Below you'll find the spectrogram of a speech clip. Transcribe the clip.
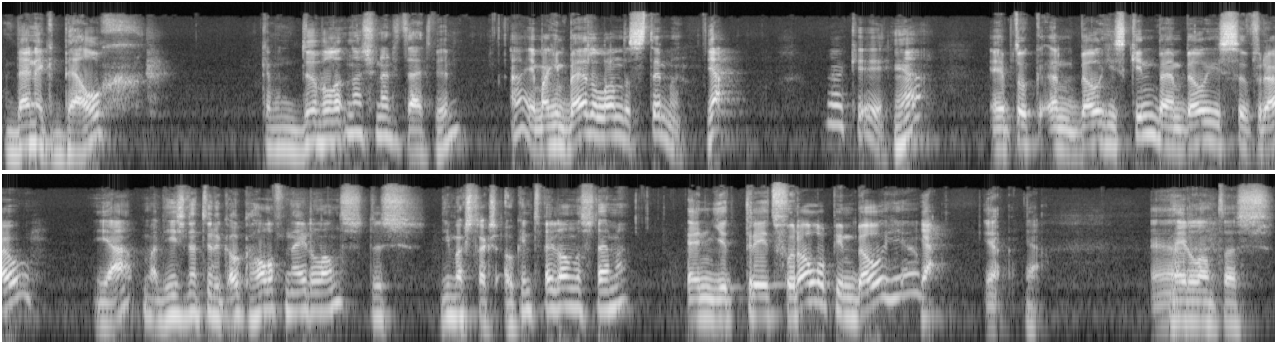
Ben ik Belg? Ik heb een dubbele nationaliteit, Wim. Ah, je mag in beide landen stemmen. Ja. Oké. Ja? Je hebt ook een Belgisch kind bij een Belgische vrouw. Ja, maar die is natuurlijk ook half Nederlands. Dus die mag straks ook in twee landen stemmen. En je treedt vooral op in België? Ja. ja. ja. Ja. Nederland is,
